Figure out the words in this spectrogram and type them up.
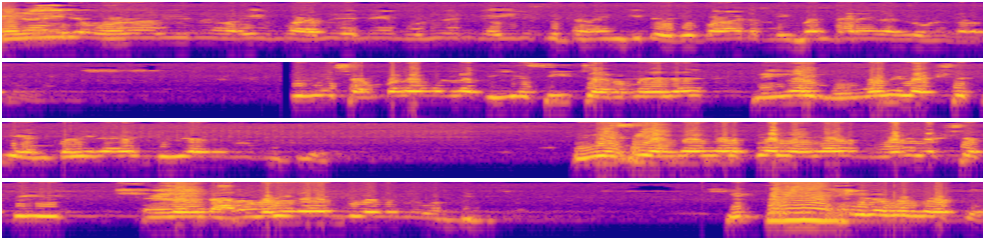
ഏഴായിരം ഓണർ എന്ന് പറയുമ്പോൾ അത് തന്നെ മുഴുവൻ കയ്യിൽ കിട്ടണമെങ്കിൽ ഒരുപാട് നിബന്ധനകളിലൂടെ കടന്നു പോകും. ശമ്പളമുള്ള പി എസ് സി ചെയർമാന് നിങ്ങൾ മൂന്ന് ലക്ഷത്തി എൺപതിനായിരം രൂപ നിങ്ങൾ കിട്ടിയത്. പി എസ് സി അംഗങ്ങൾക്ക് നിങ്ങൾ മൂന്ന് ലക്ഷത്തി ഏതാണ്ട് അറുപതിനായിരം രൂപ നിങ്ങൾ വർദ്ധിപ്പിച്ചു ഇത്രയും ചെയ്ത നിങ്ങൾക്ക്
